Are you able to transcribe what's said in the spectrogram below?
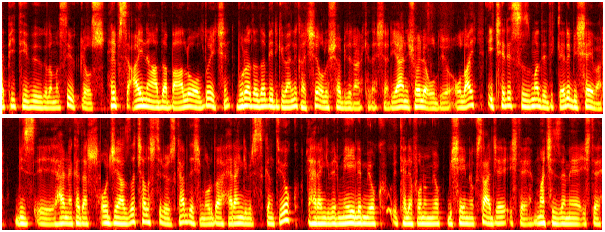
IPTV uygulaması yüklü olsun. Hepsi aynı ağda bağlı olduğu için burada da bir güvenlik açığı oluşabilir arkadaşlar. Yani şöyle oluyor olay. içeri sızma dedikleri bir şey var. Biz e, her ne kadar o cihazda çalıştırıyoruz kardeşim. Orada herhangi bir sıkıntı yok. Herhangi bir mailim yok, telefonum yok, bir şeyim yok. Sadece işte maç izlemeye, işte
